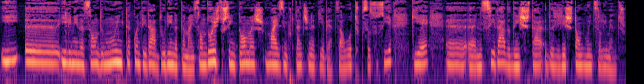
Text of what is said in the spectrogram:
e uh, eliminação de muita quantidade de urina também. São dois dos sintomas mais importantes na diabetes. Há outro que se associa, que é uh, a necessidade de, ingestar, de ingestão de muitos alimentos.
